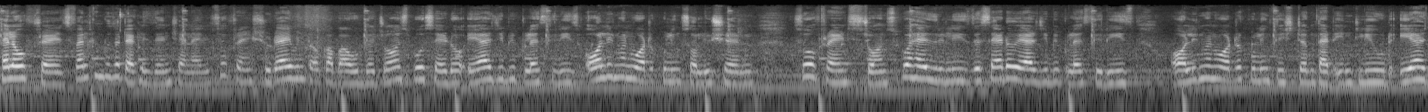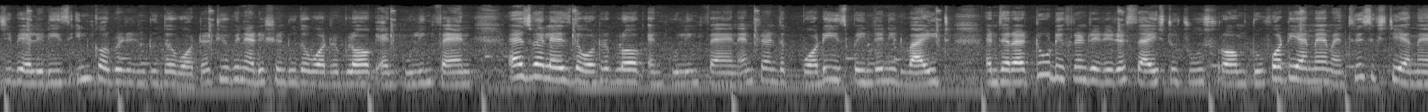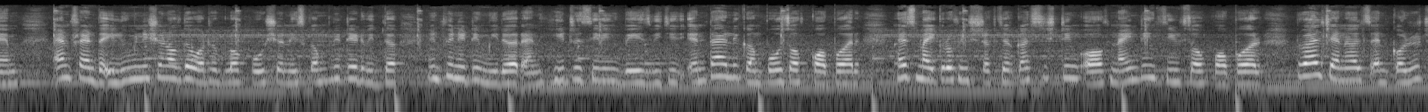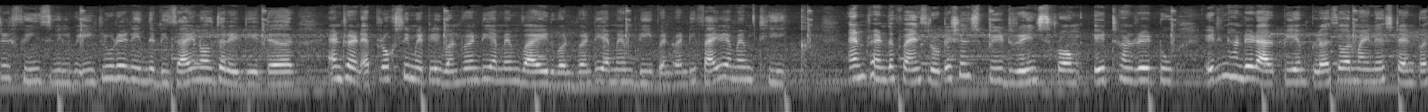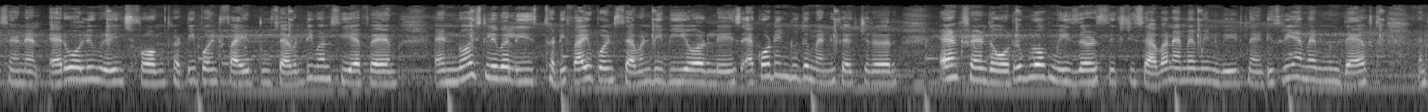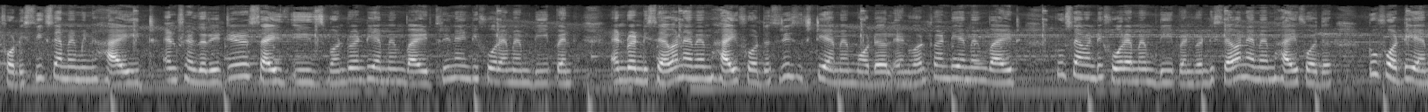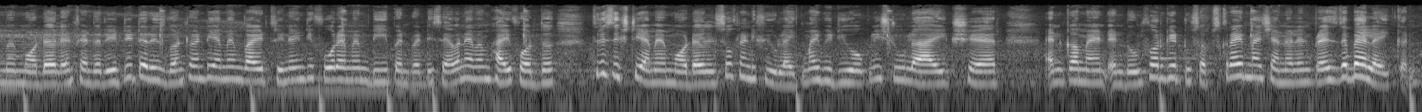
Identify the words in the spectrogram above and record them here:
Hello friends, welcome to the Tech Legend channel. So friends, today I will talk about the Jonsbo Shadow ARGB Plus series all-in-one water cooling solution. So friends, Jonsbo has released the Shadow ARGB Plus series all-in-one water cooling system that include ARGB LEDs incorporated into the water tube in addition to the water block and cooling fan as well as the water block and cooling fan. And friend the body is painted in white and there are two different radiator size to choose from 240 mm and 360 mm and friend the illumination of the water block portion is completed with the infinity mirror and heat receiving base which is entirely composed of copper has microfin structure consisting of 19 sheets of copper 12 channels and corrugated fins will be included in the design of the radiator and trend approximately 120 mm wide, 120 mm deep and 25 mm thick and friend the fan's rotation speed ranges from 800 to 1800 rpm plus or minus 10% and air volume range from 30.5 to 71 cfm and noise level is 35.7 dB or less according to the manufacturer and friend the water block measures 67 mm in width 93 mm in depth and 46 mm in height and friend the radiator size is 120 mm wide 394 mm deep and, and 27 mm high for the 360 mm model and 120 mm wide, 274 mm deep and 27 mm high for the 240 mm model and friend, the radiator is 120 mm wide, 394 mm deep and 27 mm high for the 360 mm model. So friend if you like my video please do like, share and comment and don't forget to subscribe my channel and press the bell icon.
